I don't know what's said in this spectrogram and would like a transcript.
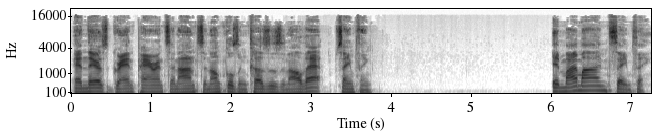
and there's grandparents and aunts and uncles and cousins and all that, same thing. In my mind, same thing.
